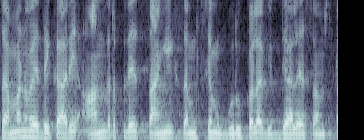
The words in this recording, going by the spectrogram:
సమన్వయాధికారి ఆంధ్రప్రదేశ్ సాంఘిక సంక్షేమ గురుకుల విద్యాలయ సంస్థ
